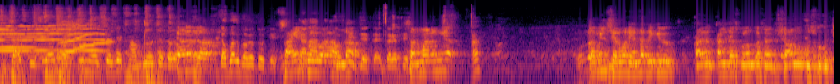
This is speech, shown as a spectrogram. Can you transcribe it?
तीन वर्ष जे थांबले होते बघा डबल भरत होते त्यांना आता नोटीस देत आहे सन्माननीय तमिल शेरवाल यांना देखील काल- कालिदास कोळंबकर साहेब शाल व पुष्पगुच्छ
